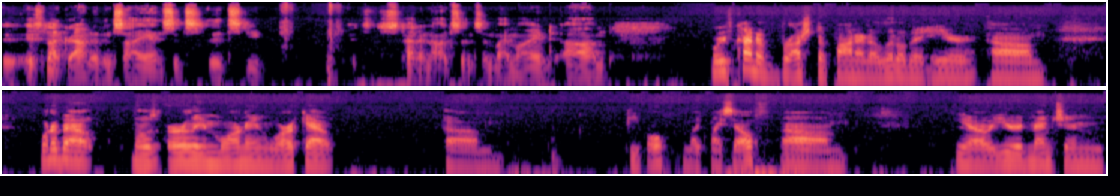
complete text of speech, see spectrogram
it's not grounded in science. It's it's you, it's kind of nonsense in my mind. Um, We've kind of brushed upon it a little bit here. Um, what about those early morning workout um, people like myself? Um, you know, you had mentioned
